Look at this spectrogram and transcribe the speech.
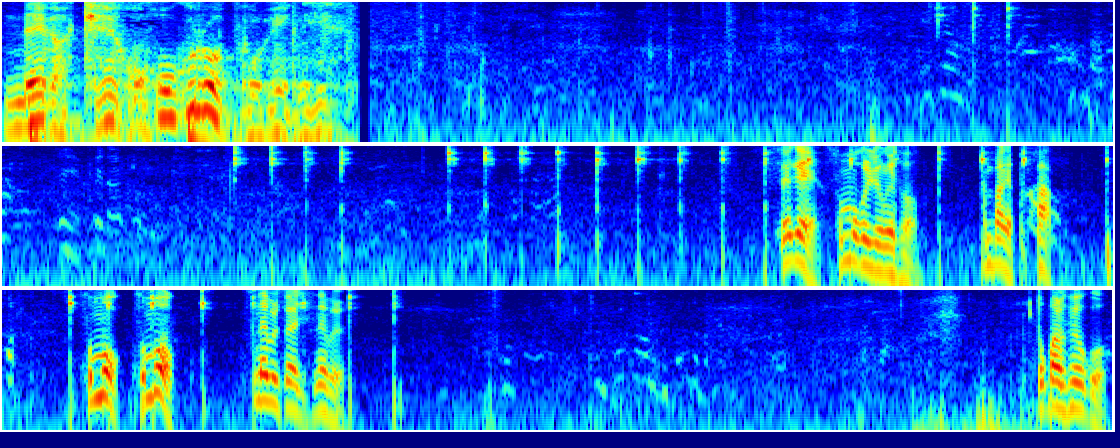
내가 걔 호구로 보이니? 세게 손목을 이용해서 한 방에 팍 손목 손목 스냅을 써야지 스냅을 똑바로 세우고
